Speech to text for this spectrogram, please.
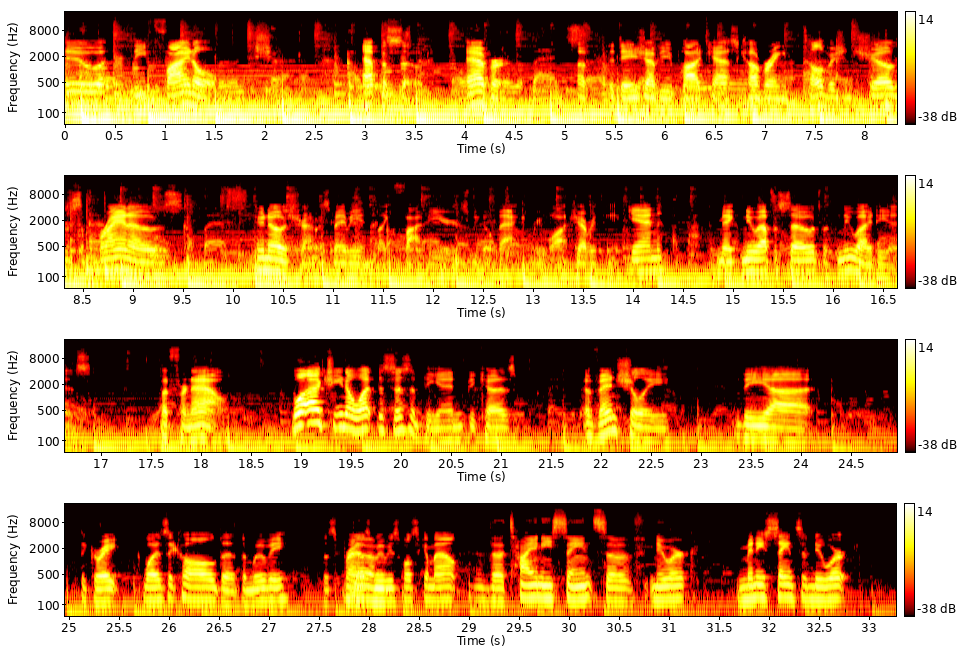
to the final episode ever of the Deja Vu podcast covering television show The Sopranos. Who knows, Travis? Maybe in like five years we go back and rewatch everything again, make new episodes with new ideas. But for now, well, actually, you know what? This isn't the end because eventually the uh, the great what is it called the the movie the Sopranos The- movie is supposed to come out. the tiny saints of Newark, Many Saints of Newark,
